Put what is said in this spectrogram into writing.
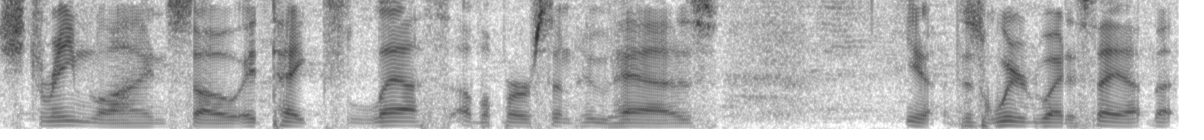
streamlined so it takes less of a person who has, you know, this weird way to say it, but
